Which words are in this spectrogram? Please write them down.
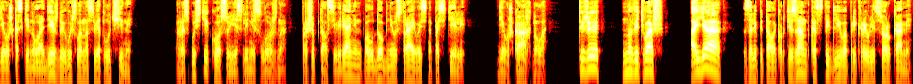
Девушка скинула одежду и вышла на свет лучины. — Распусти косу, если не сложно, — прошептал северянин, поудобнее устраиваясь на постели. Девушка ахнула. — Ты же... Но ведь ваш... А я... — залепетала куртизантка, стыдливо прикрыв лицо руками.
